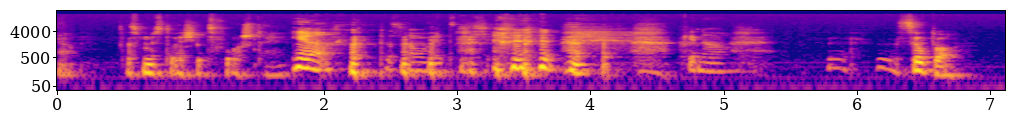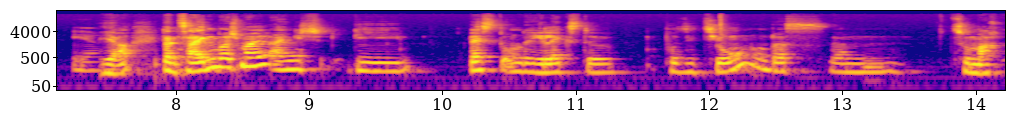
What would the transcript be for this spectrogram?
Ja, das müsst ihr euch jetzt vorstellen. ja das haben wir jetzt nicht. genau. Super. Ja. Ja, dann zeigen wir euch mal eigentlich die beste und relaxte Position, um das ähm, zu machen.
